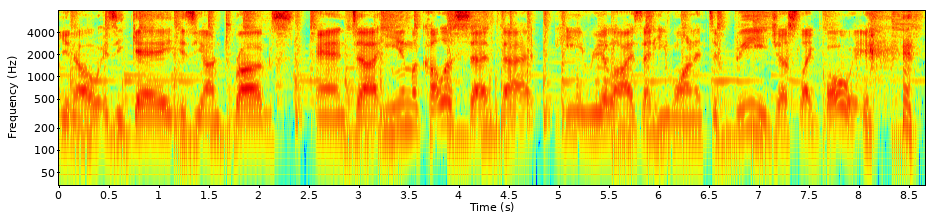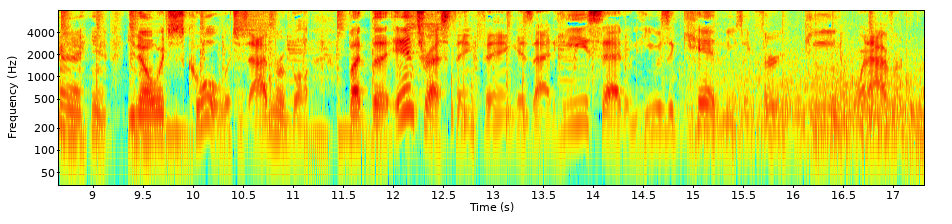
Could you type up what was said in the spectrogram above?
You know, is he gay? Is he on drugs? And uh, Ian McCulloch said that he realized that he wanted to be just like Bowie. you know, which is cool, which is admirable. But the interesting thing is that he said when he was a kid, when he was like 13 or whatever,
